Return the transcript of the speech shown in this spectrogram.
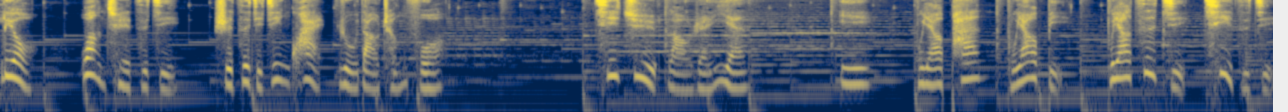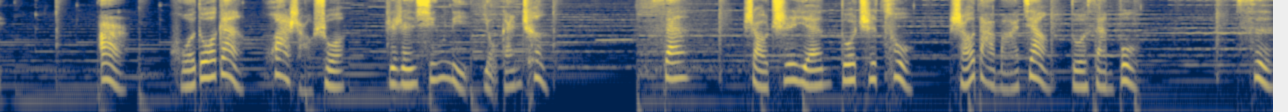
六，忘却自己，使自己尽快入道成佛。七句老人言：一，不要攀，不要比，不要自己气自己。二，活多干。话少说，人人心里有杆秤。三，少吃盐，多吃醋；少打麻将，多散步。四，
